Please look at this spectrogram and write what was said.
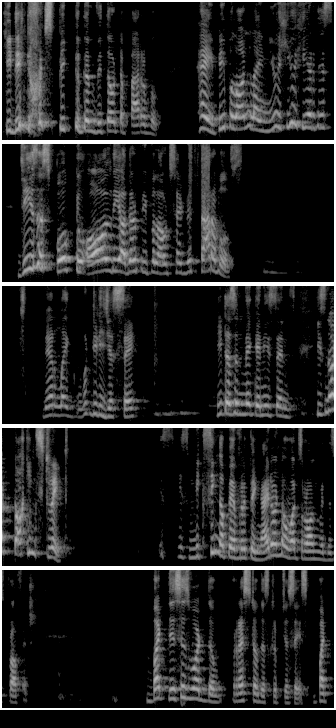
He did not speak to them without a parable. Hey, people online, you, you hear this? Jesus spoke to all the other people outside with parables. They're like, what did he just say? He doesn't make any sense. He's not talking straight. He's, he's mixing up everything. I don't know what's wrong with this prophet. But this is what the rest of the scripture says. But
